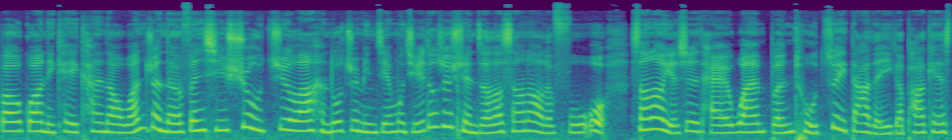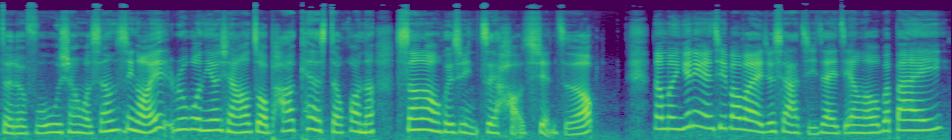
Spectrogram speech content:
包括你可以看到完整的分析数据啦，很多知名节目其实都是选择了 Sound 的服务，Sound 也是台湾本土最大的一个 Podcast 的服务商。我相信哦，诶，如果你有想要做 Podcast 的话呢，Sound 会是你最好的选择哦。那么，元年元气爸爸也就下集再见喽，拜拜。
